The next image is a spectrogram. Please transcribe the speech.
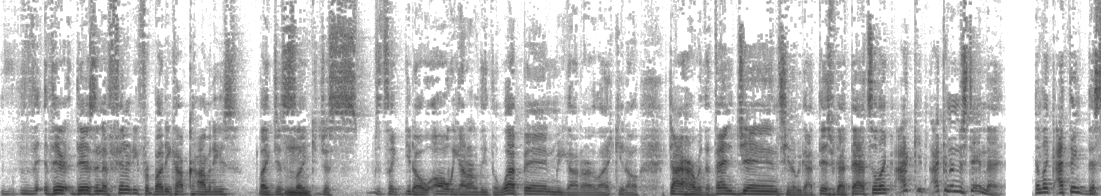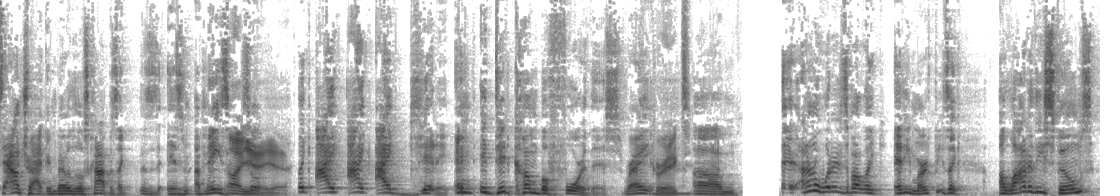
th- there there's an affinity for buddy cop comedies. Like just like just it's like you know oh we got our Lethal Weapon, we got our like you know Die Hard with a Vengeance, you know we got this, we got that. So like I can I can understand that. And like I think the soundtrack in Beverly Hills Cop is like is, is amazing. Oh, yeah, So, yeah. Like I, I I get it, and it did come before this, right? Correct. Um, I don't know what it is about like Eddie Murphy. It's like a lot of these films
